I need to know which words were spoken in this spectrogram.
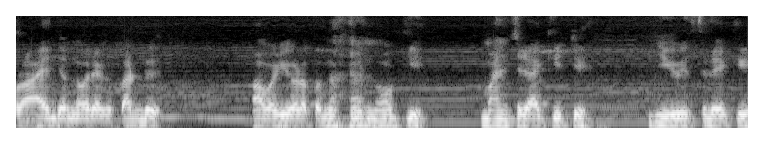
പ്രായം ചെന്നവരെയൊക്കെ കണ്ട് ആ വഴികളൊക്കെ ഒന്ന് നോക്കി മനസ്സിലാക്കിയിട്ട് ജീവിതത്തിലേക്ക്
